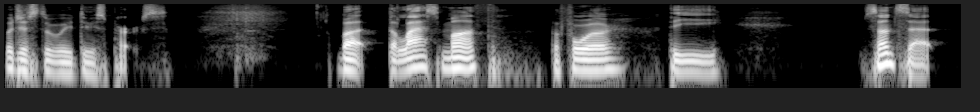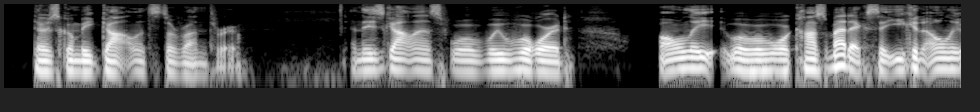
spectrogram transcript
with just the reduced perks. But the last month before the sunset, there's going to be gauntlets to run through, and these gauntlets will reward only will reward cosmetics that you can only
